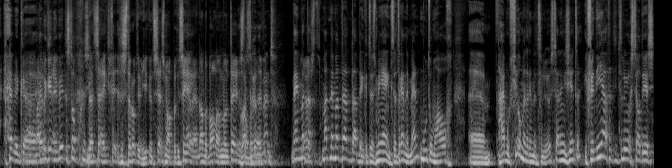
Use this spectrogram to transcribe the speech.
Heb ik, eh, heb ik in de winterstop gezien. Dat zei ik gisteren ook. Je kunt zes mappen passeren en dan de bal aan de tegenstander. het geven. rendement? Nee, maar, dat, maar, nee, maar dat, daar ben ik het dus mee eens. Het rendement moet omhoog. Ehm, hij moet veel minder in de teleurstelling zitten. Ik vind niet uit dat hij teleurgesteld is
